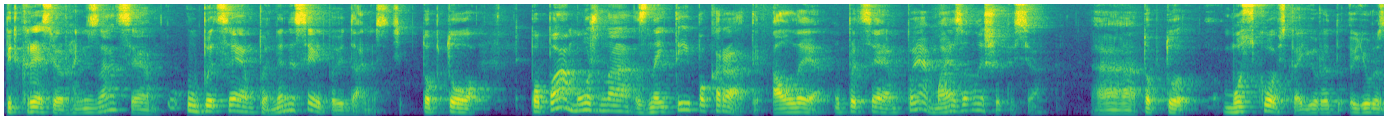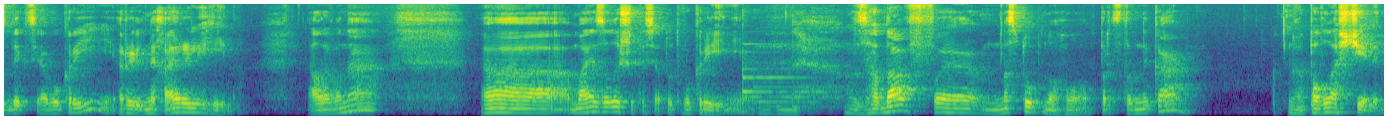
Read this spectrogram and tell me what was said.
Підкреслює організація УПЦ МП не несе відповідальності. Тобто попа можна знайти і покарати, але УПЦ МП має залишитися. Е, Тобто московська юрисдикція в Україні, нехай релігійна, але вона має залишитися тут в Україні. Згадав е, наступного представника е, Павла Щеліна.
